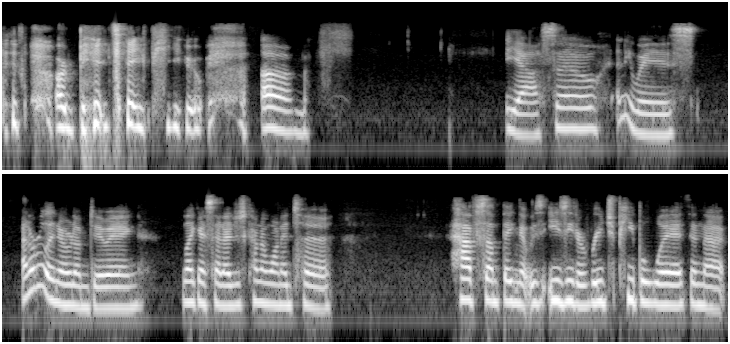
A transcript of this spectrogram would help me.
our big debut. Um yeah, so anyways, I don't really know what I'm doing. Like I said, I just kind of wanted to have something that was easy to reach people with and that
